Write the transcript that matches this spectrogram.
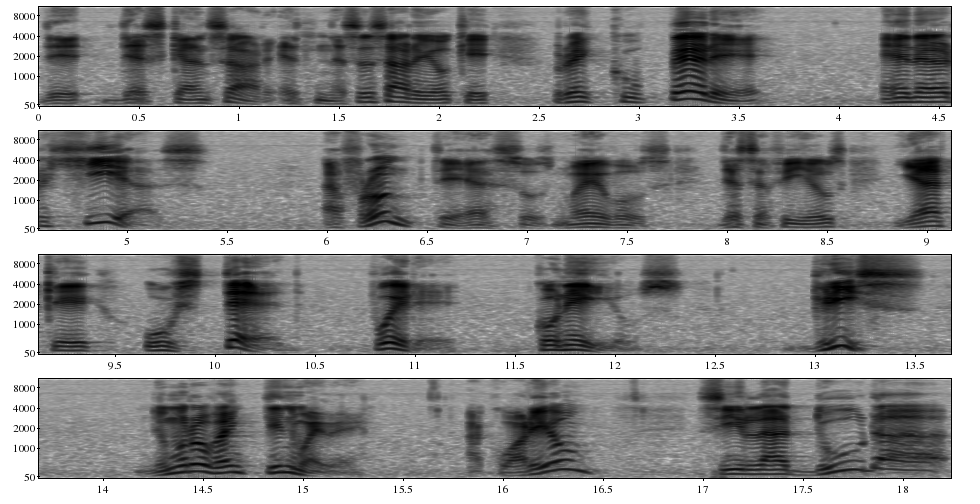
de descansar. Es necesario que recupere energías. Afronte esos nuevos desafíos ya que usted puede con ellos. Gris, número 29. Acuario, si la duda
